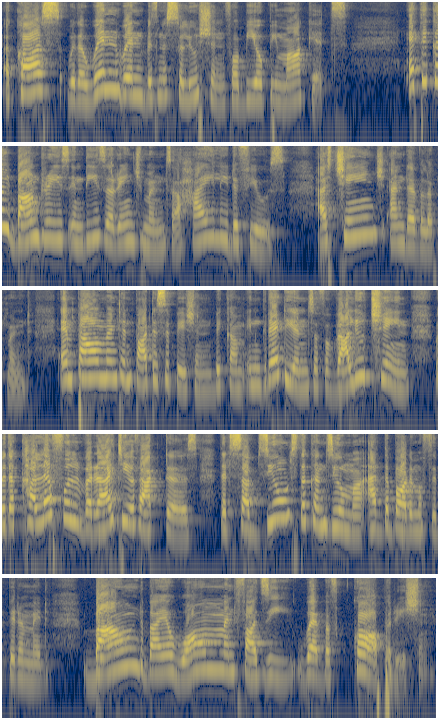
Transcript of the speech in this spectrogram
a cause with a win win business solution for BOP markets. Ethical boundaries in these arrangements are highly diffuse as change and development, empowerment and participation become ingredients of a value chain with a colorful variety of actors that subsumes the consumer at the bottom of the pyramid, bound by a warm and fuzzy web of cooperation.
